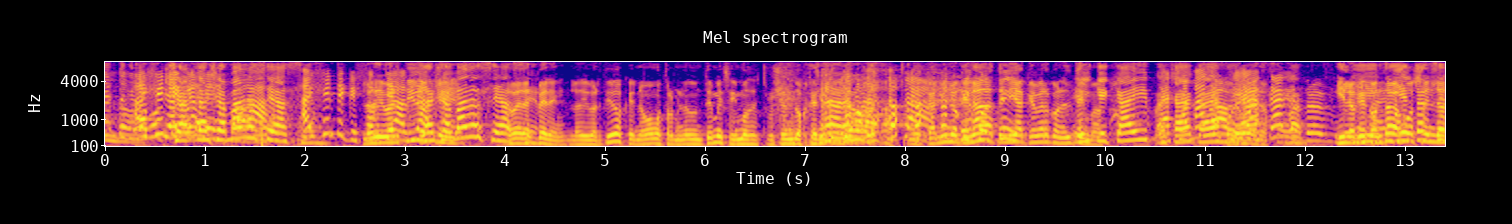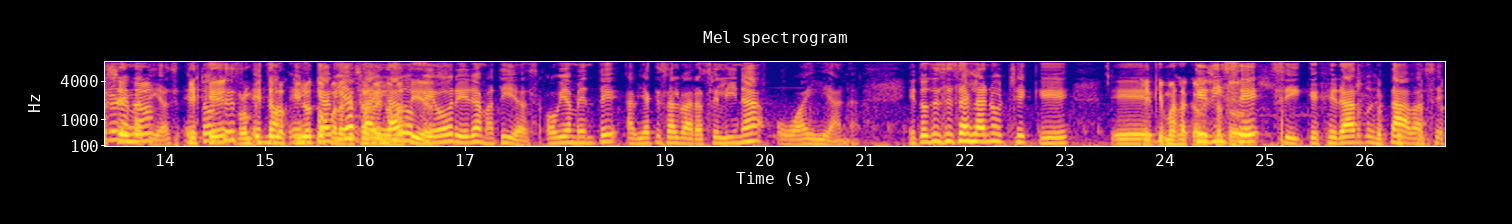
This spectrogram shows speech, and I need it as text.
gente que Hay gente que acá. las hace- llamadas se hacen. Hay gente que Lo sortea divertido bien. es Las llamadas se A ver, hacen. esperen. Lo divertido es que no vamos terminando un tema y seguimos destruyendo gente en el camino que nada tenía que ver con el tema. El que cae, La acá llamada caemos. se Bueno. hace, Bueno. pero- Y lo que contabas el vos en la cena Matías. es que rompiste eh, no, los quinotos el para que salven a Matías. peor era Matías. Obviamente había que salvar a Celina o a Ileana. Entonces esa es la noche que... eh, Le quemás la que cabeza a dice, todos. sí, que Gerardo estaba... se-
